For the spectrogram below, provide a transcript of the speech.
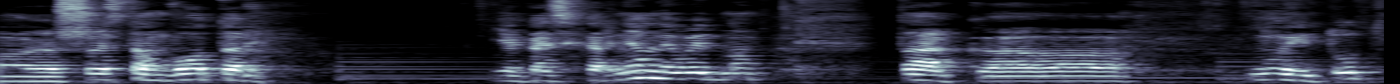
Е, Щось там Water. Якась херня не видно. Так, е, ну і тут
